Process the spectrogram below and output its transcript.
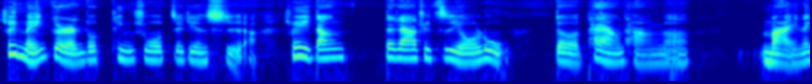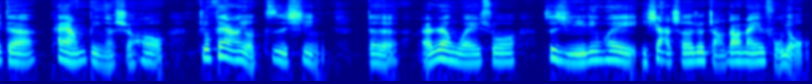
所以每一个人都听说这件事啊。所以当大家去自由路的太阳堂呢，买那个太阳饼的时候，就非常有自信的呃认为说自己一定会一下车就找到那一幅有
